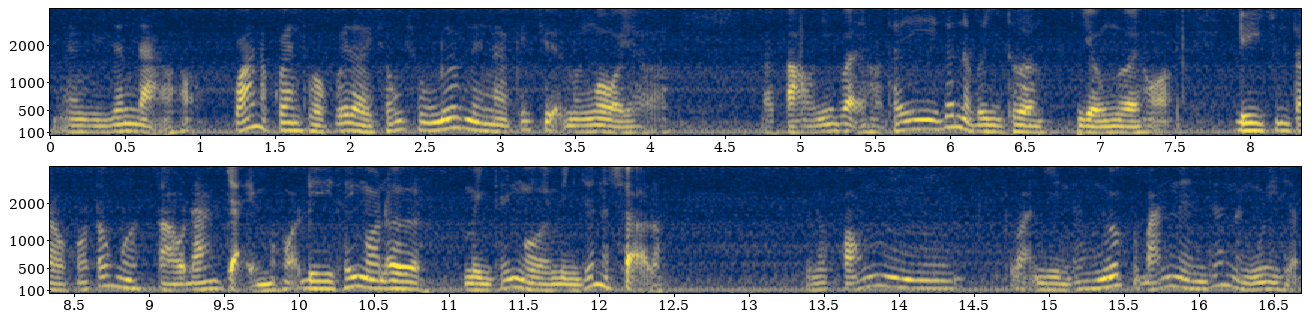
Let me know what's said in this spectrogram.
Vì dân đảo họ quá là quen thuộc với đời sống sông nước nên là cái chuyện mà ngồi ở, ở tàu như vậy họ thấy rất là bình thường. Nhiều người họ đi trên tàu có tốc thôi tàu đang chạy mà họ đi thấy ngon ơ mình thấy ngồi mình rất là sợ rồi. Thì nó phóng các bạn nhìn thấy nước nó bắn lên rất là nguy hiểm.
